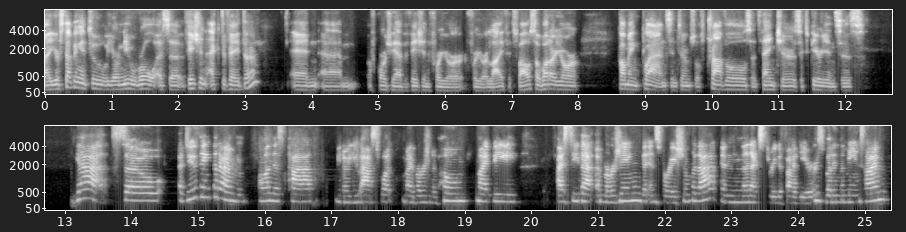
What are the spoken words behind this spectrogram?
Uh, you're stepping into your new role as a vision activator, and um, of course, you have a vision for your for your life as well. So, what are your coming plans in terms of travels, adventures, experiences? Yeah, so I do think that I'm on this path. You know, you asked what my version of home might be. I see that emerging, the inspiration for that in the next three to five years. But in the meantime,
